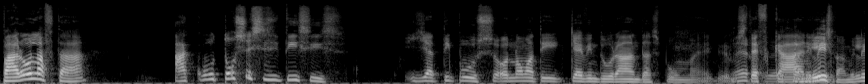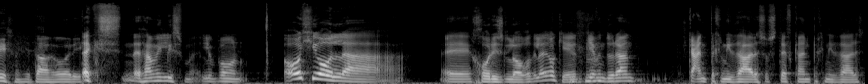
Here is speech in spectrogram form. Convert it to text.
παρόλα αυτά, ακούω τόσες συζητήσεις για τύπους ονόματι Kevin Durant, ας πούμε, Steph Ε, Θα Curry. μιλήσουμε, θα μιλήσουμε για τα αγόρια. Εντάξει, ναι, θα μιλήσουμε. Λοιπόν, όχι όλα ε, χωρίς λόγο. Δηλαδή, οκ, ο Kevin Durant κάνει παιχνιδάρες, ο Steph κάνει παιχνιδάρες.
